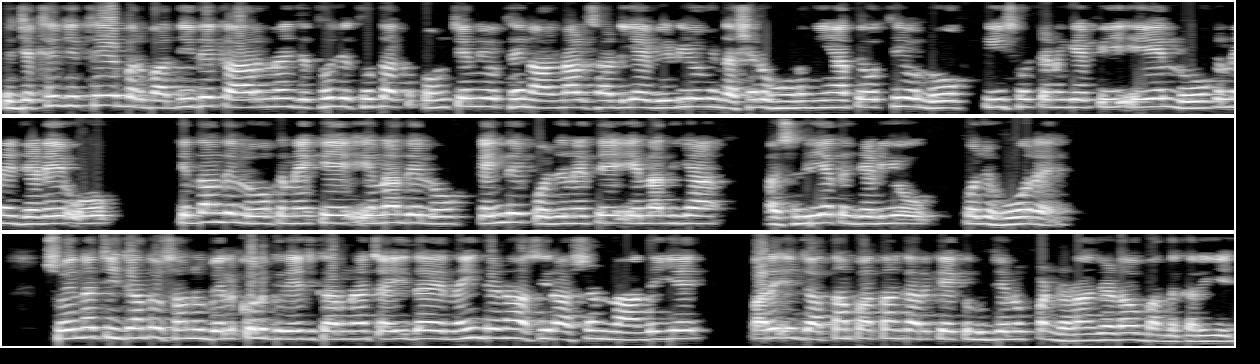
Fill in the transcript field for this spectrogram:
ਤੇ ਜਿੱਥੇ ਜਿੱਥੇ ਬਰਬਾਦੀ ਦੇ ਕਾਰਨ ਜਿੱਥੋਂ ਜਿੱਥੋਂ ਤੱਕ ਪਹੁੰਚੇ ਨੇ, ਉੱਥੇ ਨਾਲ ਨਾਲ ਸਾਡੀਆਂ ਵੀਡੀਓ ਵੀ ਨਸ਼ਰ ਹੋਣਗੀਆਂ ਤੇ ਉੱਥੇ ਉਹ ਲੋਕ ਕੀ ਸੋਚਣਗੇ ਵੀ ਇਹ ਲੋਕ ਨੇ ਜਿਹੜੇ ਉਹ ਕਿੱਦਾਂ ਦੇ ਲੋਕ ਨੇ ਕਿ ਇਹਨਾਂ ਦੇ ਲੋਕ ਕਹਿੰਦੇ ਕੁਝ ਨੇ ਤੇ ਇਹਨਾਂ ਦੀਆਂ ਅਸਲੀਅਤ ਜਿਹੜੀ ਉਹ ਕੁਝ ਹੋਰ ਹੈ। ਸੋ ਇਹਨਾਂ ਚੀਜ਼ਾਂ ਤੋਂ ਸਾਨੂੰ ਬਿਲਕੁਲ ਗਰੇਜ ਕਰਨਾ ਚਾਹੀਦਾ ਹੈ, ਨਹੀਂ ਦੇਣਾ ਅਸੀਂ ਰਾਸ਼ਨ ਨਾ ਦਈਏ ਪਰ ਇਹ ਜਾਤਾਂ ਪਾਤਾਂ ਕਰਕੇ ਇੱਕ ਦੂਜੇ ਨੂੰ ਭੰਡਣਾ ਜਿਹੜਾ ਉਹ ਬੰਦ ਕਰੀਏ।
